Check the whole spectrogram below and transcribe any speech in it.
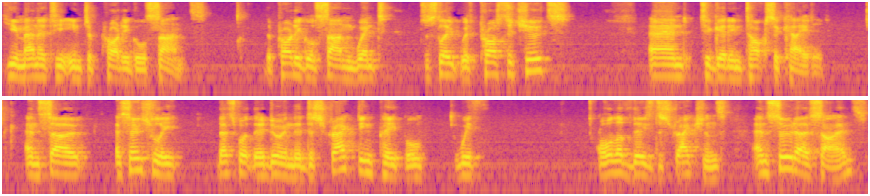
humanity into prodigal sons. The prodigal son went to sleep with prostitutes and to get intoxicated. And so essentially, that's what they're doing. They're distracting people with all of these distractions and pseudoscience,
